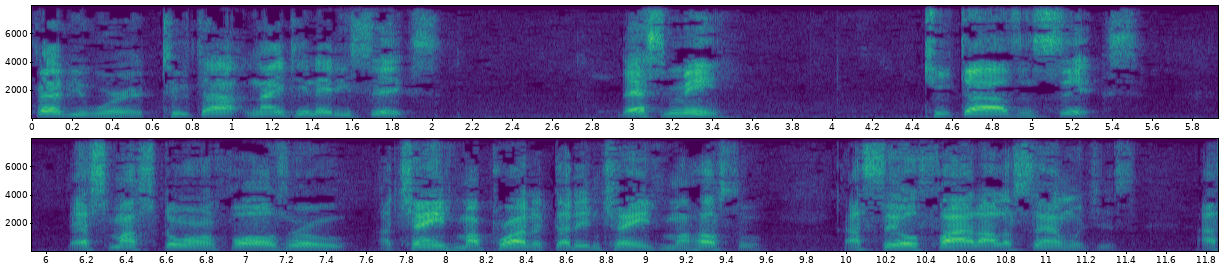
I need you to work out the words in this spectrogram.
February 1986. That's me, 2006. That's my store on Falls Road. I changed my product. I didn't change my hustle. I sell $5 sandwiches. I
